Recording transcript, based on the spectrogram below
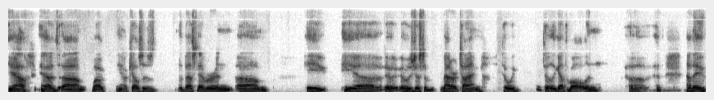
Yeah, yeah. Um, well, you know, Kelce's the best ever, and um, he he. Uh, it, it, was just a matter of time till we till he got the ball, and uh, now they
